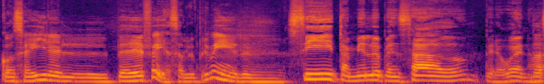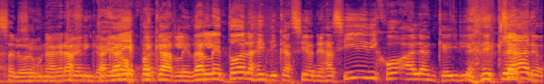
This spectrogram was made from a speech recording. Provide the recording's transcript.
conseguir el PDF y hacerlo imprimir. Sí, también lo he pensado, pero bueno. Dáselo alguna gráfica acá y explicarle, darle todas las indicaciones. Así dijo Alan que claro,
